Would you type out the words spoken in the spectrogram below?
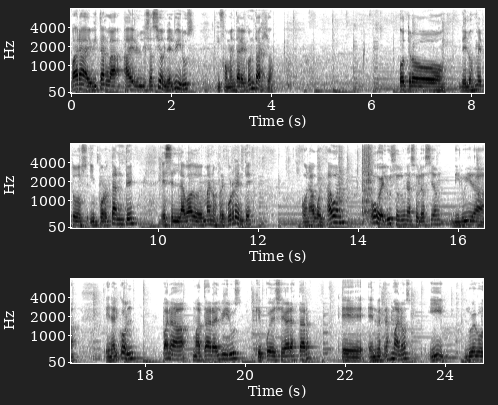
para evitar la aerolización del virus y fomentar el contagio. Otro de los métodos importantes es el lavado de manos recurrente con agua y jabón o el uso de una solución diluida en alcohol para matar al virus que puede llegar a estar eh, en nuestras manos y luego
